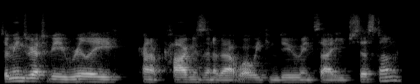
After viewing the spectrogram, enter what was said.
so it means we have to be really kind of cognizant about what we can do inside each system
